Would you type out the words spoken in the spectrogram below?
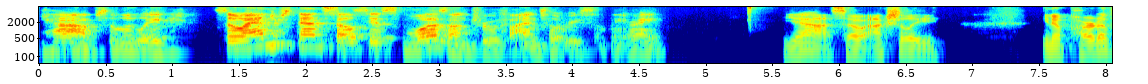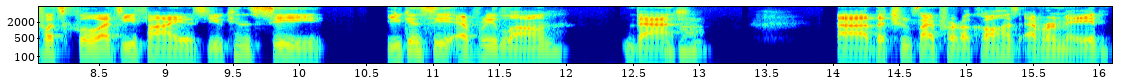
Yeah, absolutely. So I understand Celsius was on TrueFi until recently, right? Yeah. So actually, you know, part of what's cool about DeFi is you can see you can see every loan that mm-hmm uh, the TrueFi protocol has ever made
